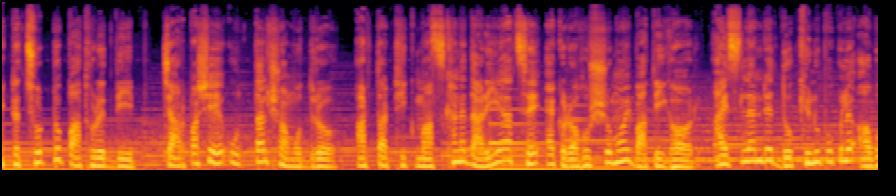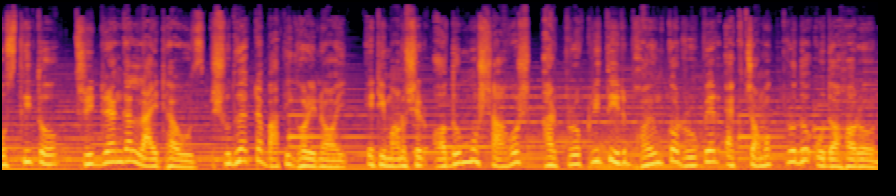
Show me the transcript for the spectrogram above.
একটা ছোট্ট পাথরের দ্বীপ, চারপাশে উত্তাল সমুদ্র, আর তার ঠিক মাঝখানে দাঁড়িয়ে আছে এক রহস্যময় বাতিঘর। আইসল্যান্ডের দক্ষিণ উপকূলে অবস্থিত থ্রিড্রাঙ্গাল লাইট হাউস শুধু একটা বাতিঘরই নয়, এটি মানুষের অদম্য সাহস আর প্রকৃতির ভয়ঙ্কর রূপের এক চমকপ্রদ উদাহরণ।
